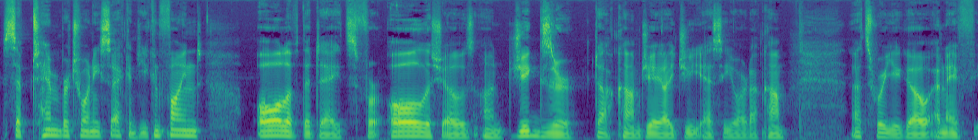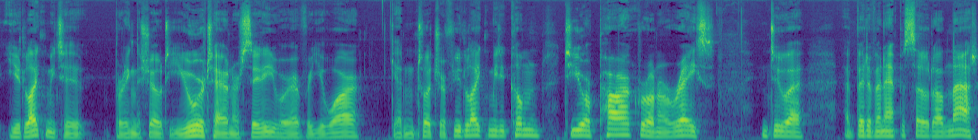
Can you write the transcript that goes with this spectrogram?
September 22nd. You can find all of the dates for all the shows on jigser.com, J I G S E R.com. That's where you go. And if you'd like me to bring the show to your town or city, wherever you are, get in touch. Or if you'd like me to come to your park run or race and do a, a bit of an episode on that,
